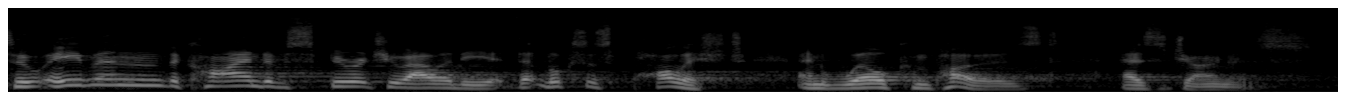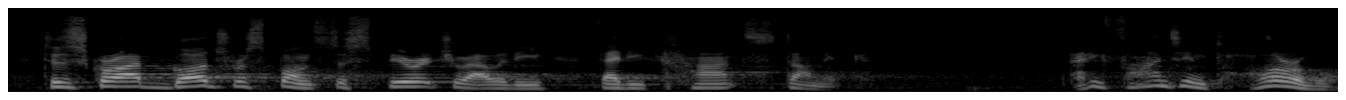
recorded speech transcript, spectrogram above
to even the kind of spirituality that looks as polished and well composed as Jonah's. To describe God's response to spirituality that he can't stomach, that he finds intolerable.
